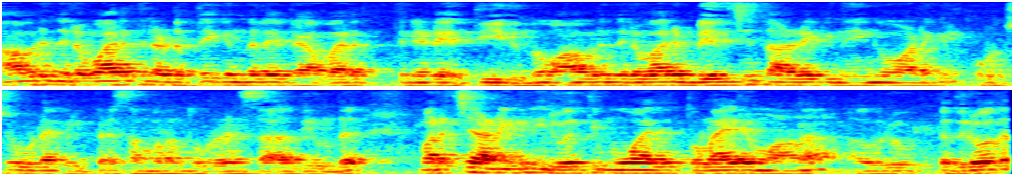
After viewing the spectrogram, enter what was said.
ആ, ഒരു നിലവാരത്തിനടുത്തേക്ക് ഇന്നലെ വ്യാപാരത്തിനിടെ എത്തിയിരുന്നു. ആ ഒരു നിലവാരം ഭേദിച്ച് താഴേക്ക് നീങ്ങുവാണെങ്കിൽ കുറച്ചുകൂടെ വിൽപ്പന സമ്മർദ്ദം തുടരാൻ സാധ്യതയുണ്ട്. മറിച്ചാണെങ്കിൽ ഇരുപത്തി മൂവായിരത്തി തൊള്ളായിരമാണ് ഒരു പ്രതിരോധ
